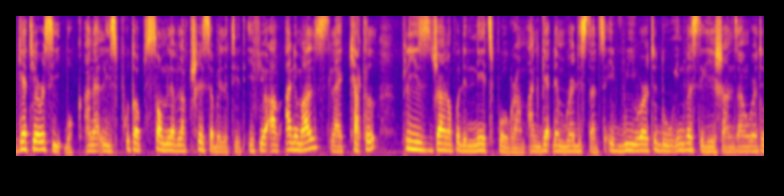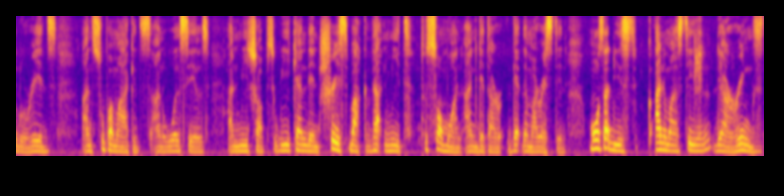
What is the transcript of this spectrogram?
Get your receipt book and at least put up some level of traceability. If you have animals like cattle, please join up with the NAITS program and get them registered. So if we were to do investigations and were to do raids and supermarkets and wholesales and meat shops, we can then trace back that meat to someone and get, a, get them arrested. Most of these animal stealing, they are rings.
